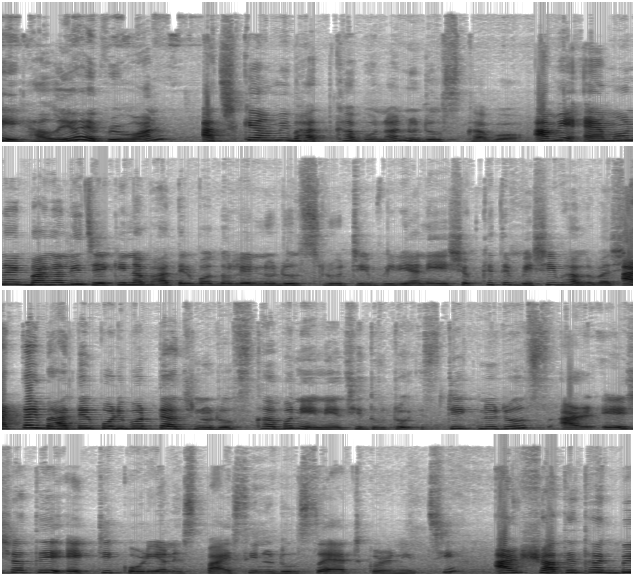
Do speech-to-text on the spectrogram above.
হেই হ্যালো এভরিওয়ান আজকে আমি ভাত খাব না নুডলস খাব। আমি এমন এক বাঙালি যে কিনা ভাতের বদলে নুডলস রুটি, বিরিয়ানি এসব খেতে বেশি ভালোবাসি। আর তাই ভাতের পরিবর্তে আজ নুডলস খাব। নিয়ে নিয়েছি দুটো স্টিক নুডলস আর এর সাথে একটি কোরিয়ান স্পাইসি নুডলস অ্যাড করে নিচ্ছি। আর সাথে থাকবে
